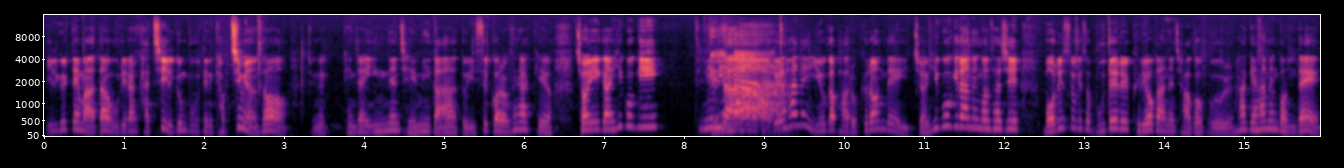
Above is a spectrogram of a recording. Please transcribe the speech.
읽을 때마다 우리랑 같이 읽은 부분들이 겹치면서 좀 굉장히 읽는 재미가 또 있을 거라고 생각해요. 저희가 희곡이 들린다를 들린다. 하는 이유가 바로 그런 데에 있죠. 희곡이라는 건 사실 머릿속에서 무대를 그려가는 작업을 하게 하는 건데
